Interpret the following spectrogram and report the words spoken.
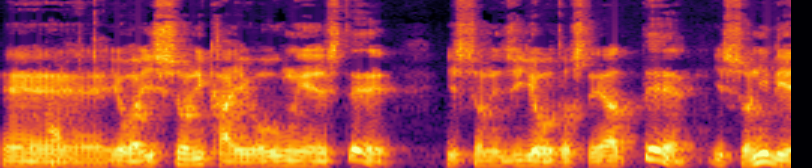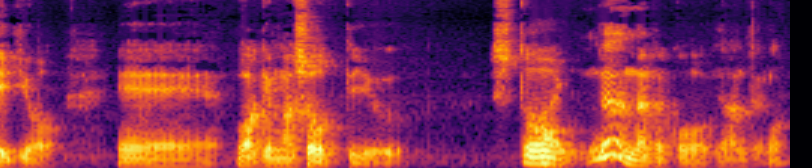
えー要は一緒に会を運営して、一緒に事業としてやって、一緒に利益を、えー分けましょうっていう人はいが、なんかこう、なんていうの？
